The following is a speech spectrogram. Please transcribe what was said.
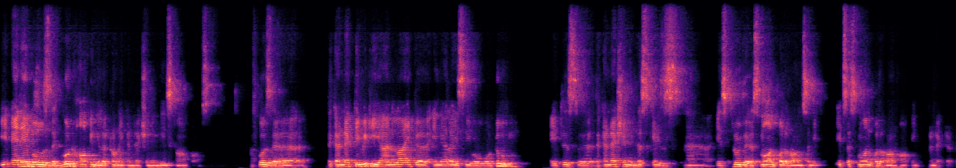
it enables the good hopping electronic conduction in these compounds. Of course, the the conductivity, unlike uh, in LiCoO2, it is uh, the conduction in this case uh, is through the small polarons, and it, it's a small polaron hopping conductor.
